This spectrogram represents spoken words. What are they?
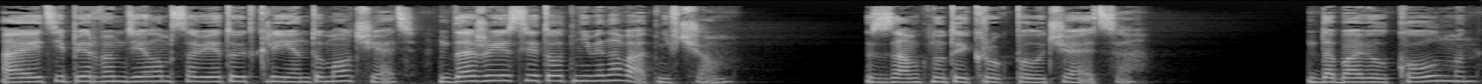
А эти первым делом советуют клиенту молчать, даже если тот не виноват ни в чем. Замкнутый круг получается. Добавил Коулман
